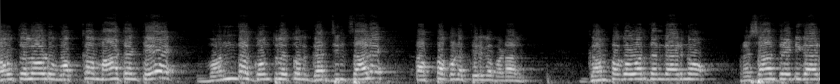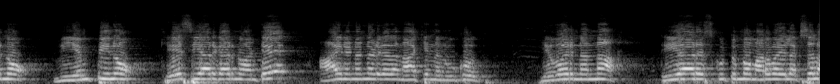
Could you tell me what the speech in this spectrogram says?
అవతలోడు ఒక్క మాట అంటే వంద గొంతులతో గర్జించాలి. తప్పకుండా తిరగబడాలి. గంప గోవర్ధన్ గారినో ప్రశాంత్ రెడ్డి గారినో మీ ఎంపీనో కేసీఆర్ గారినో అంటే ఆయన అన్నాడు కదా నాకేంద నువ్వుకోవద్దు ఎవరినన్నా టీఆర్ఎస్ కుటుంబం అరవై లక్షల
